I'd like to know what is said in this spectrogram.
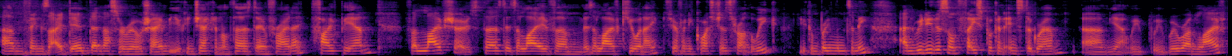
um, things that I did, then that's a real shame. But you can check in on Thursday and Friday, 5 p.m. for live shows. Thursday's a live um, is a live Q and A. So if you have any questions throughout the week, you can bring them to me. And we do this on Facebook and Instagram. Um, yeah, we, we, we run live.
